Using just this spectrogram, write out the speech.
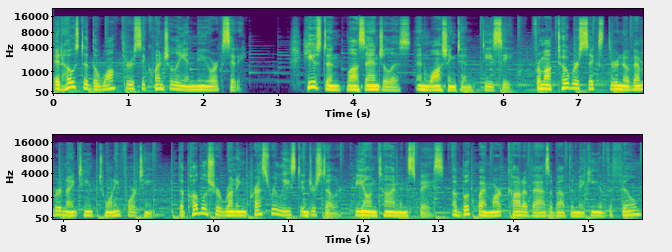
It hosted the walkthrough sequentially in New York City. Houston, Los Angeles, and Washington, D.C. From October 6 through November 19, 2014, the publisher running press released Interstellar, Beyond Time and Space, a book by Mark Cotta Vaz about the making of the film,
